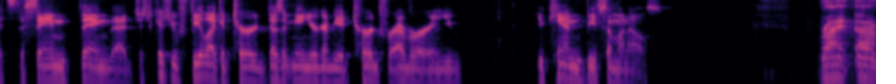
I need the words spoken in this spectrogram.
it's the same thing that just because you feel like a turd doesn't mean you're going to be a turd forever and you you can be someone else. Right uh,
